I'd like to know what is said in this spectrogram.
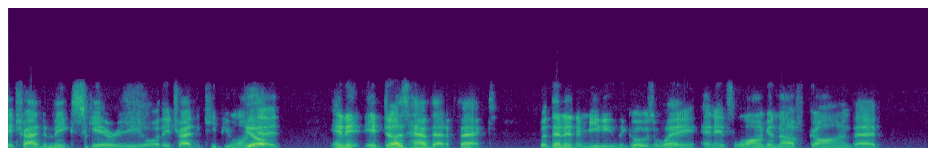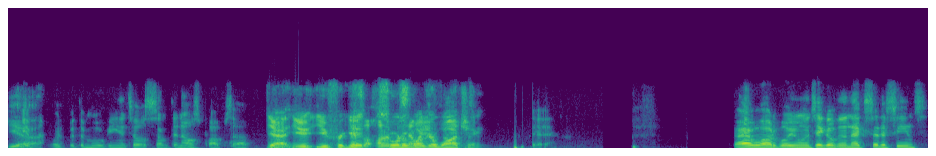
they tried to make scary, or they tried to keep you on Yep. edge, and it it does have that effect. But then it immediately goes away, and it's long enough gone that Yeah. get bored with the movie until something else pops up. Yeah, you you forget sort of what you're what I watching. All right, Waterboy, you want to take over the next set of scenes?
